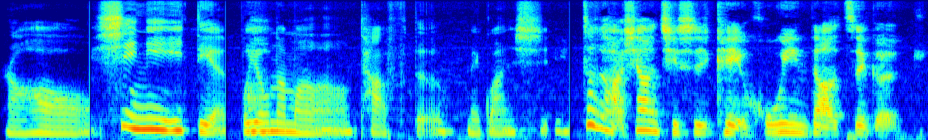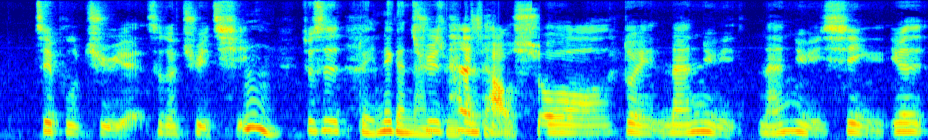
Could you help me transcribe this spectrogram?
然后细腻一点，不用那么 tough 的，没关系。这个好像其实可以呼应到这个。这部剧耶，这个剧情，嗯，就是对那个男去探讨说，对男女男女性，因为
